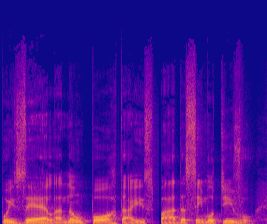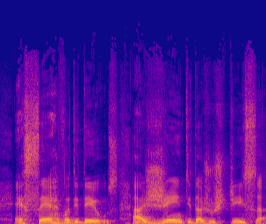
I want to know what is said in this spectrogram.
pois ela não porta a espada sem motivo. É serva de Deus, agente da justiça,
